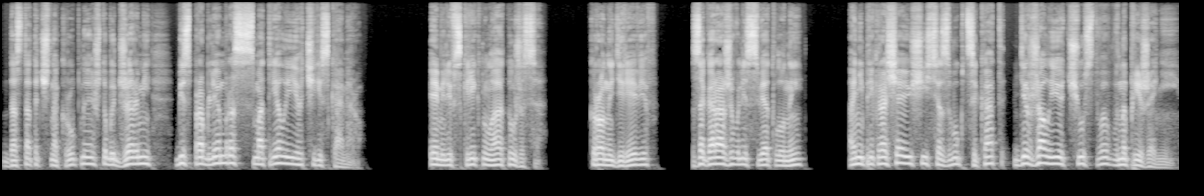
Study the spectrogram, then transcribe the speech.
достаточно крупная, чтобы Джереми без проблем рассмотрел ее через камеру. Эмили вскрикнула от ужаса. Кроны деревьев загораживали свет луны, а непрекращающийся звук цикад держал ее чувства в напряжении.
